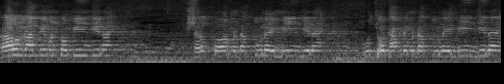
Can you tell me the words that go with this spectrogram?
राहुल गांधी म्हणतो मी इंजिन आहे. शरद पवार म्हणतात तू नाही मी इंजिन आहे. उद्धव ठाकरे म्हणतात तू नाही मी इंजिन आहे.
